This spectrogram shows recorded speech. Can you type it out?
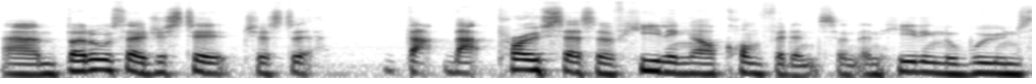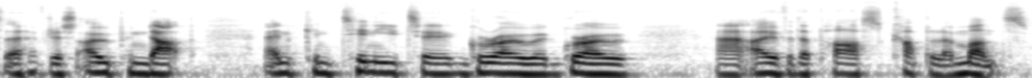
um, but also just to just to that that process of healing our confidence and, and healing the wounds that have just opened up and continue to grow and grow uh, over the past couple of months.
